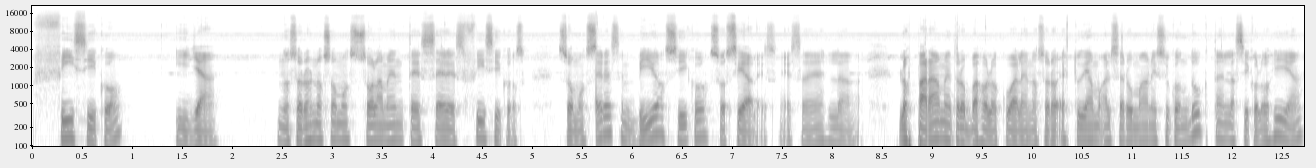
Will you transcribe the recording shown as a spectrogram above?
físico y ya. Nosotros no somos solamente seres físicos, somos seres biopsicosociales. Esos son los parámetros bajo los cuales nosotros estudiamos al ser humano y su conducta en la psicología.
